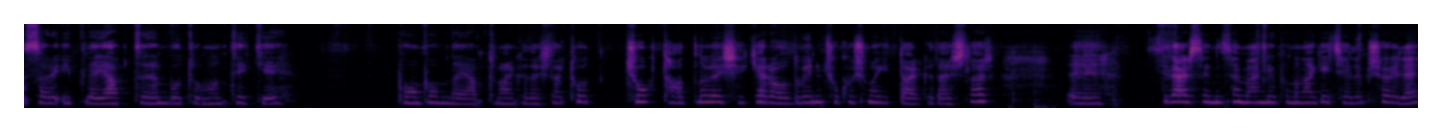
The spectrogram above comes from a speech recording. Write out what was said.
sarı iple yaptığım botumun teki pompom da yaptım arkadaşlar. To- çok tatlı ve şeker oldu. Benim çok hoşuma gitti arkadaşlar. Ee, Dilerseniz hemen yapımına geçelim. Şöyle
